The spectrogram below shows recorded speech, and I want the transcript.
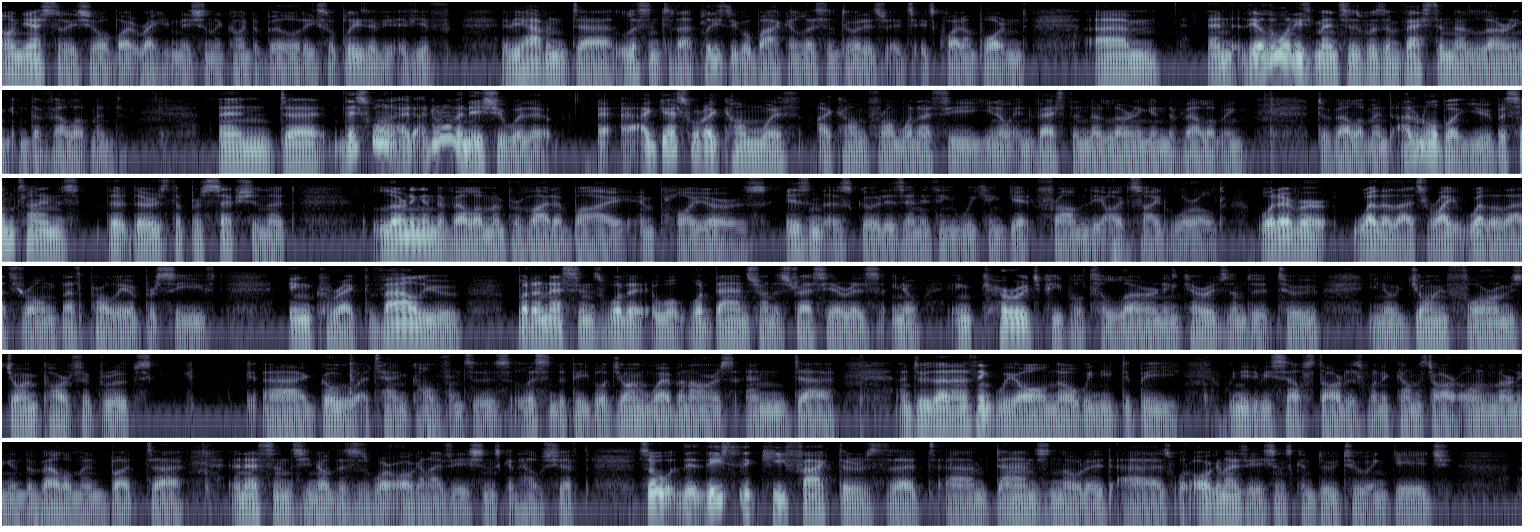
on yesterday's show about recognition and accountability. So please, if you if you've if you haven't uh, listened to that, please do go back and listen to it. It's it's, it's quite important. Um, and the other one he mentions was invest in their learning and development. And uh, this one, I, I, don't have an issue with it. I, I, guess where I come with, I come from when I see you know invest in their learning and developing development. I don't know about you, but sometimes there, there's the perception that learning and development provided by employers isn't as good as anything we can get from the outside world. Whatever, whether that's right, whether that's wrong, that's probably a perceived incorrect value. But in essence, what it, what Dan's trying to stress here is, you know, encourage people to learn, encourage them to, to you know, join forums, join parts of groups, uh, go attend conferences, listen to people, join webinars, and uh, and do that. And I think we all know we need to be we need to be self starters when it comes to our own learning and development. But uh, in essence, you know, this is where organizations can help shift. So th- these are the key factors that um, Dan's noted as what organizations can do to engage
